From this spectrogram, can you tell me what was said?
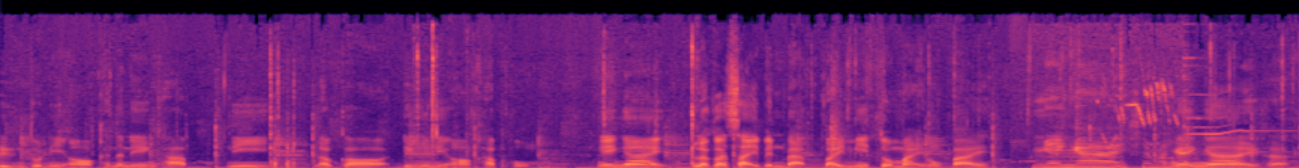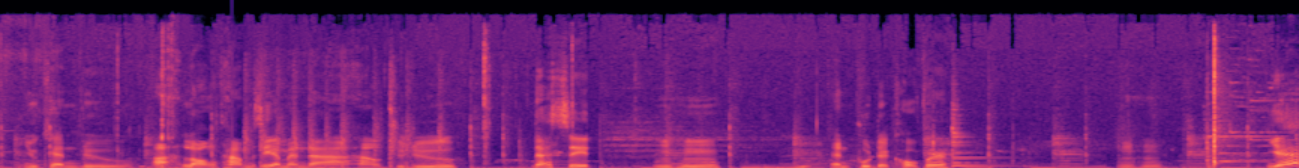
ดึงตัวนี้ออกแค่นั้นเองครับ นี่ แล้วก็ดึงอันนี้ออกครับผม ง่ายๆ แล้วก็ใส่เป็นแบบใบมีดตัวใหม่ลงไป ง่ายๆ ใช่ไหมง่ายๆค่ะ you can do อะ ลองทำสิ Amanda how to do that's it อือฮึ and put the cover อือฮึ yeah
